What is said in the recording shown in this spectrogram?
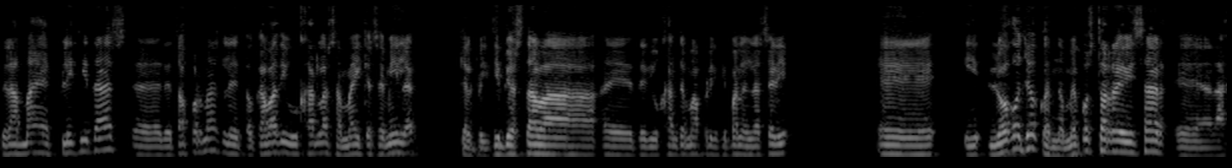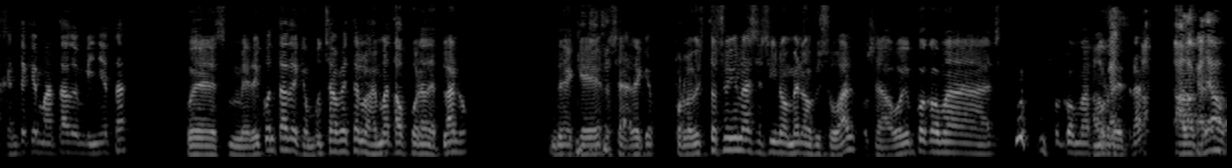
de las más explícitas, eh, de todas formas, le tocaba dibujarlas a Mike S. Miller, que al principio estaba eh, de dibujante más principal en la serie. Eh, y luego yo, cuando me he puesto a revisar a la gente que he matado en viñetas, pues me doy cuenta de que muchas veces los he matado fuera de plano. De que, o sea, de que por lo visto soy un asesino menos visual. O sea, voy un poco más, un poco más por detrás. A lo callado.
